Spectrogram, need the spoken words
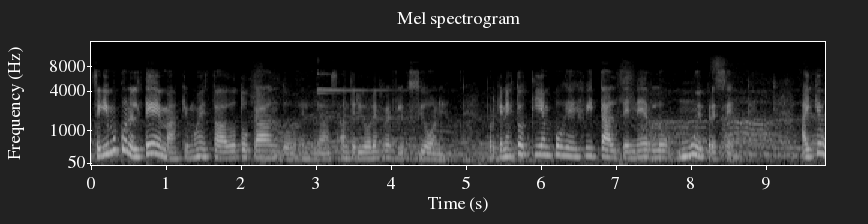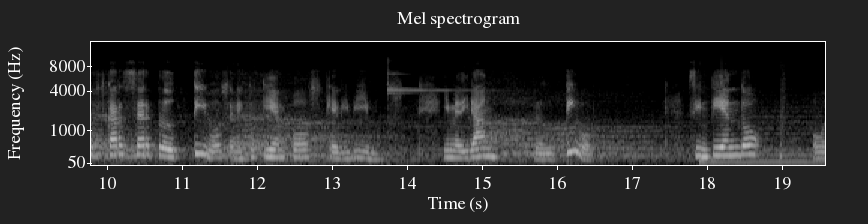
Seguimos con el tema que hemos estado tocando en las anteriores reflexiones, porque en estos tiempos es vital tenerlo muy presente. Hay que buscar ser productivos en estos tiempos que vivimos. Y me dirán, productivo, sintiendo o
